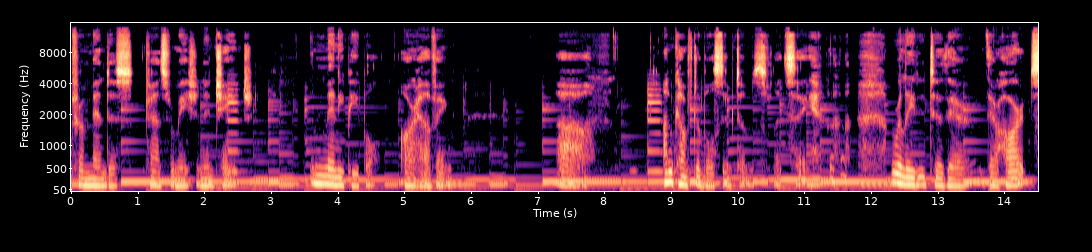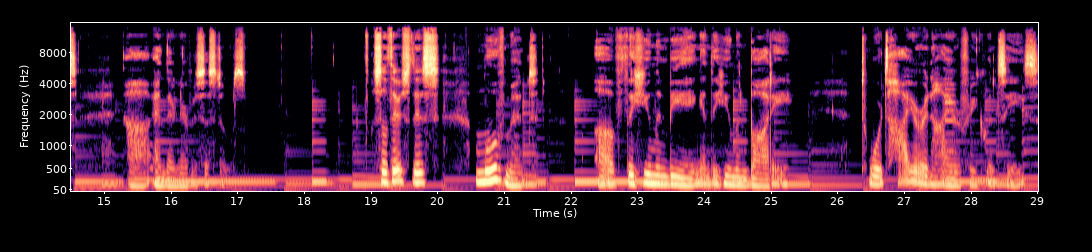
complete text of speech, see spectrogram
tremendous transformation and change. Many people are having uh, uncomfortable symptoms, let's say, related to their their hearts uh, and their nervous systems. So there's this movement of the human being and the human body towards higher and higher frequencies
